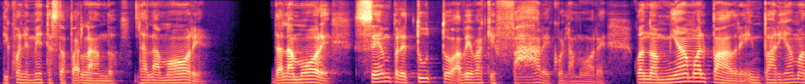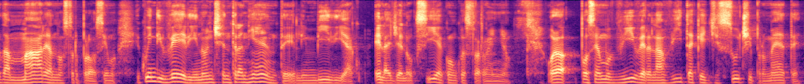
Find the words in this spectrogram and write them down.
di quale meta sta parlando? Dall'amore dall'amore, sempre tutto aveva a che fare con l'amore. Quando amiamo al Padre, impariamo ad amare al nostro prossimo e quindi vedi, non c'entra niente l'invidia e la gelosia con questo regno. Ora possiamo vivere la vita che Gesù ci promette,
